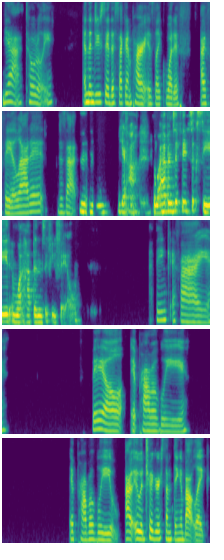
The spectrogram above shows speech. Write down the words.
Yeah, totally. And then do you say the second part is like, what if I fail at it? Does that? Mm-hmm. Yeah. So what happens if they succeed and what happens if you fail? I think if I fail, it probably it probably I, it would trigger something about like,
